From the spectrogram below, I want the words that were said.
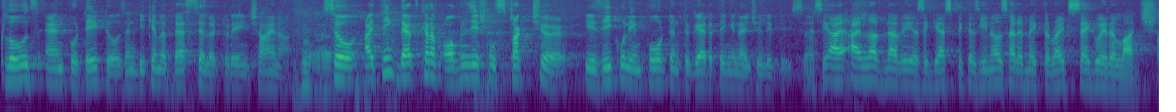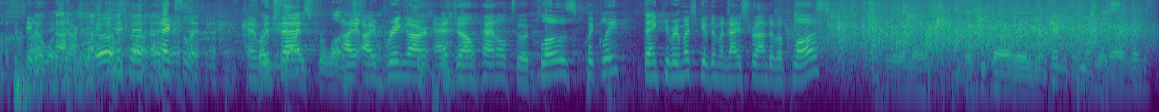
clothes and potatoes and became a bestseller today in China. so I think that kind of organizational structure is equally important to get a thing in agility. So. See, I, I, love Navi as a guest because he knows how to make the right segue to lunch. A potato Excellent. And French with that, for lunch. I, I bring our agile panel to a close quickly. Thank you very much. Give them a nice round of applause. Thank you very much. Thank you, Pat. Thank you so much.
